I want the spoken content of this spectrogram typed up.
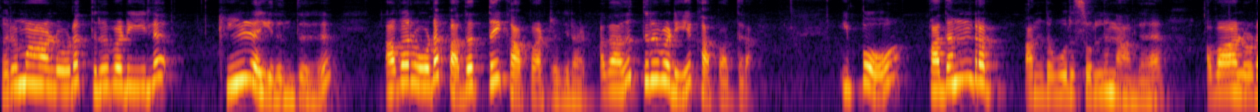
பெருமாளோட திருவடியில் கீழே இருந்து அவரோட பதத்தை காப்பாற்றுகிறாள். அதாவது திருவடியை காப்பாற்றுறாள் இப்போது பதன்ற அந்த ஒரு சொல்லுனால அவளோட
